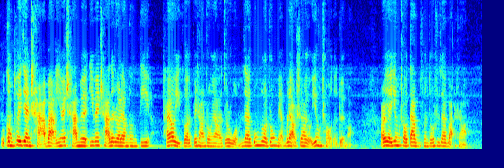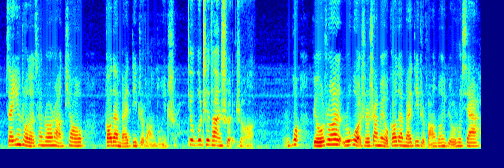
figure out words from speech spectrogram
我更嗯推荐茶吧，因为茶没因为茶的热量更低。还有一个非常重要的就是我们在工作中免不了是要有应酬的，对吗？而且应酬大部分都是在晚上，在应酬的餐桌上挑高蛋白低脂肪的东西吃。就不吃碳水是吗？不，比如说，如果是上面有高蛋白低脂肪的东西，比如说虾，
